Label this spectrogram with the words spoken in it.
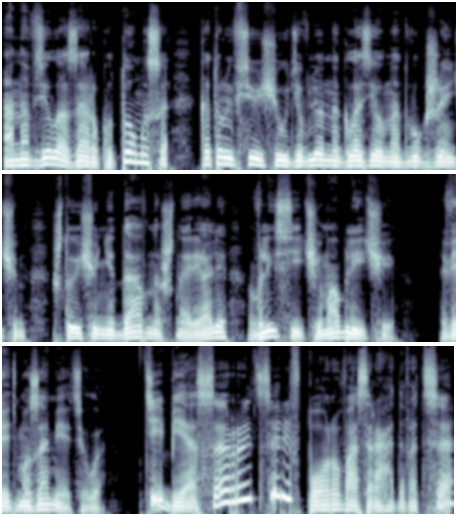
Она взяла за руку Томаса, который все еще удивленно глазел на двух женщин, что еще недавно шныряли в лисичьем обличии. Ведьма заметила. «Тебе, сэр рыцарь, впору возрадоваться.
